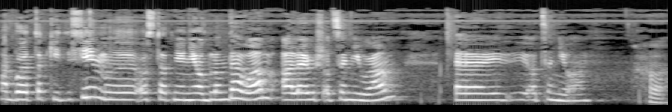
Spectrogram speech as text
A bo taki film y, ostatnio nie oglądałam, ale już oceniłam. E, i oceniłam. Aha,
